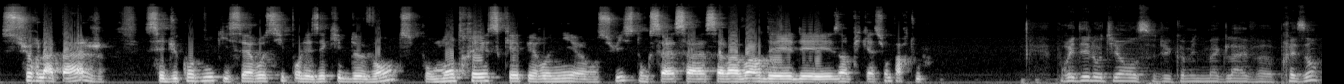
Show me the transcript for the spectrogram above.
sur la page. C'est du contenu qui sert aussi pour les équipes de vente, pour montrer ce qu'est Peroni euh, en Suisse. Donc ça, ça, ça va avoir des, des implications partout. Pour aider l'audience du Commune Mag Live présent,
